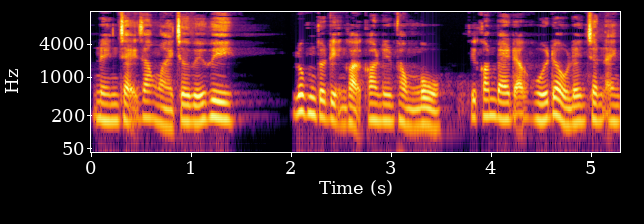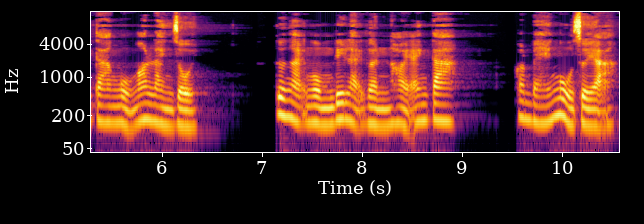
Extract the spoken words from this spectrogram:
Nên chạy ra ngoài chơi với Huy. Lúc tôi định gọi con lên phòng ngủ, Thì con bé đã gối đầu lên chân anh ta ngủ ngon lành rồi. Tôi ngại ngùng đi lại gần hỏi anh ta, Con bé ngủ rồi ạ?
